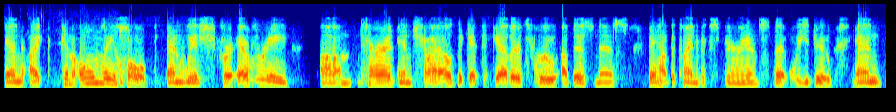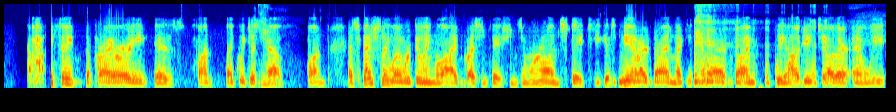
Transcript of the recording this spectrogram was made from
And I can only hope and wish for every um, parent and child that get together through a business, they have the kind of experience that we do. And I think the priority is fun. Like we just yeah. have fun, especially when we're doing live presentations and we're on stage. He gives me a hard time, I give him a hard time. we hug each other and we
